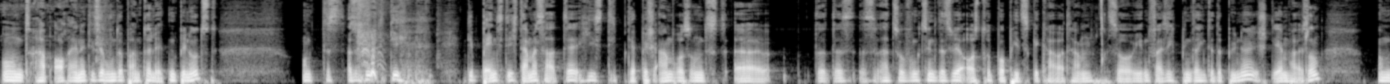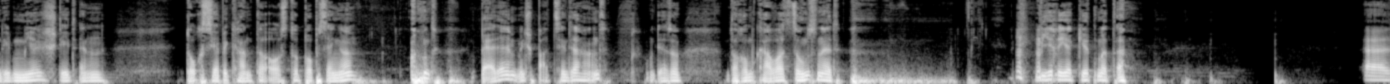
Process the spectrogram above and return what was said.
und habe auch eine dieser wunderbaren Toiletten benutzt. Und das, also die, die, die Band, die ich damals hatte, hieß die Depeche Ambros und äh, das, das hat so funktioniert, dass wir Austropop-Hits gecovert haben. So, jedenfalls, ich bin da hinter der Bühne, ich stehe am Häusl und neben mir steht ein doch sehr bekannter Austropop-Sänger und beide mit Spatz in der Hand und der so, warum covert's uns nicht? Wie reagiert man da? Äh,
